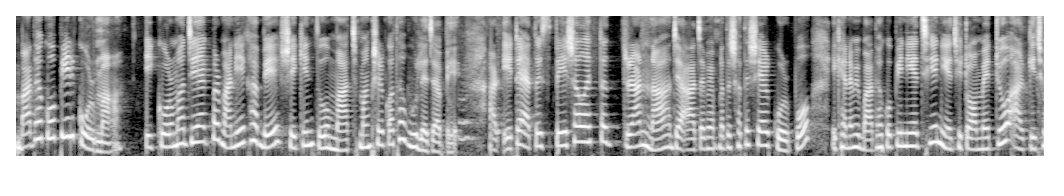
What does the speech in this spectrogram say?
বাঁধাকপির কোরমা। এই কোরমা যে একবার বানিয়ে খাবে, সে কিন্তু মাছ মাংসের কথা ভুলে যাবে। আর এটা এত স্পেশাল একটা রান্না যে আজ আমি আপনাদের সাথে শেয়ার করব। এখানে আমি বাঁধাকপি নিয়েছি নিয়েছি টমেটো আর কিছু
